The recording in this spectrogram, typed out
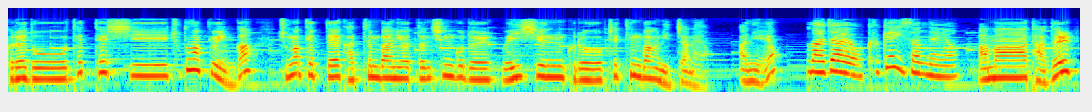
그래도 태태 씨 초등학교인가? 중학교 때 같은 반이었던 친구들 웨이신 그룹 채팅방은 있잖아요. 아니에요? 맞아요. 그게 있었네요. 아마 다들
